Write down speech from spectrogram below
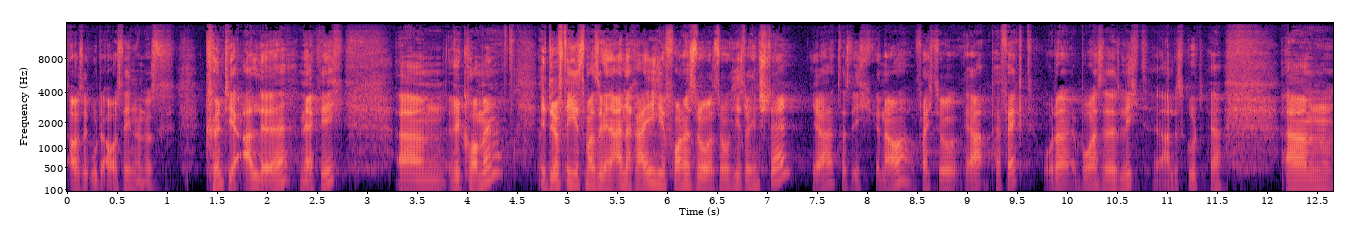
außer gut aussehen. Und das könnt ihr alle, merke ich. Ähm, willkommen. Ihr dürft euch jetzt mal so in einer Reihe hier vorne so, so hier so hinstellen. Ja, dass ich, genau, vielleicht so, ja, perfekt, oder? Boas, das Licht, ja, alles gut, ja. Ähm,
